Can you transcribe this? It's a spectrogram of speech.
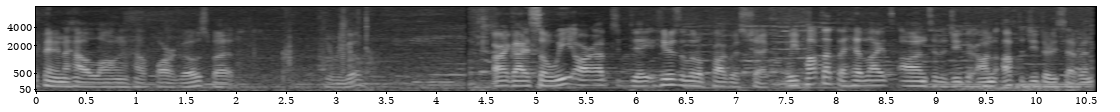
depending on how long and how far it goes but here we go. All right guys so we are up to date. Here's a little progress check. We popped out the headlights onto the G on off the G37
